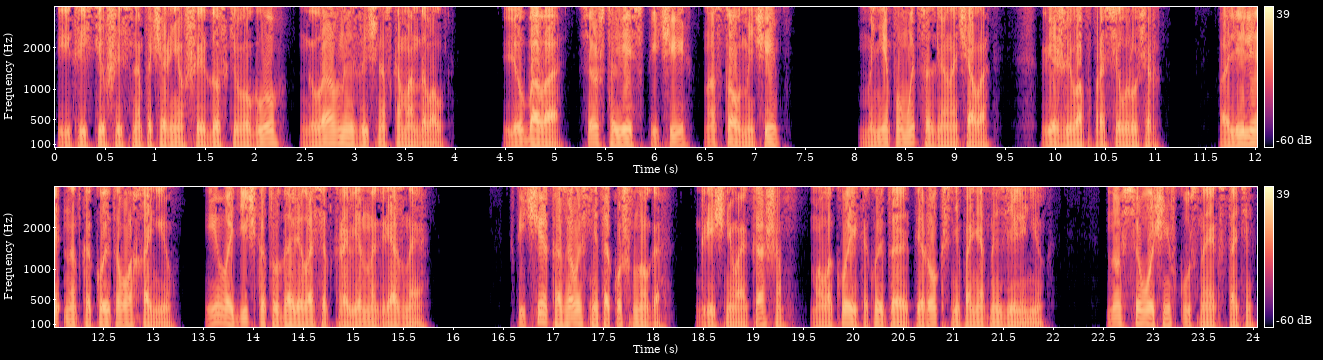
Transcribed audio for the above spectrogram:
Перекрестившись на почерневшие доски в углу, главный зычно скомандовал. «Любава, все, что есть в печи, на стол мечи». «Мне помыться для начала», — вежливо попросил Руфер. Полили над какой-то лоханью, и водичка туда лилась откровенно грязная. В печи оказалось не так уж много. Гречневая каша, молоко и какой-то пирог с непонятной зеленью. Но все очень вкусное, кстати.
